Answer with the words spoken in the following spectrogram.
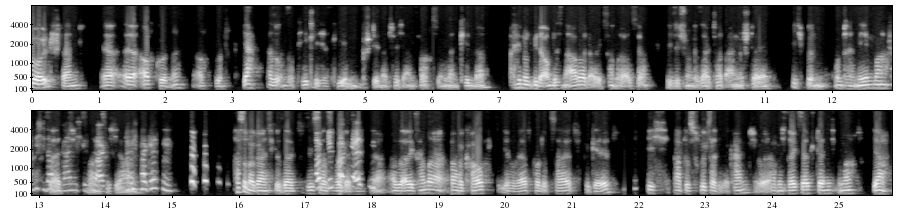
Wohlstand. Ja, äh, auch gut, ne? Auch gut. Ja, also unser tägliches Leben besteht natürlich einfach aus unseren Kindern. Hin und wieder auch ein bisschen Arbeit. Alexandra ist ja, wie sie schon gesagt hat, angestellt. Ich bin Unternehmer Hab ich seit gar nicht 20 gesagt. Jahren. Habe ich vergessen. Hast du noch gar nicht gesagt. Siehst du, Hab hast ich du vergessen. vergessen. Ja, also Alexandra verkauft ihre wertvolle Zeit für Geld. Ich habe das frühzeitig erkannt, äh, habe mich direkt selbstständig gemacht. Ja,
